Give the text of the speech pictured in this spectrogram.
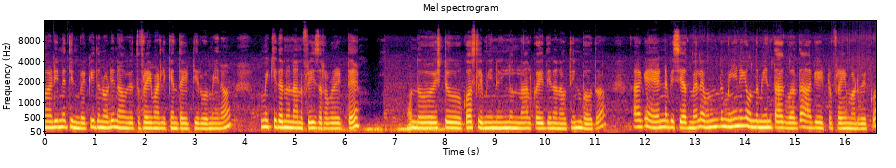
ಮಾಡಿನೇ ತಿನ್ನಬೇಕು ಇದು ನೋಡಿ ನಾವು ಇವತ್ತು ಫ್ರೈ ಮಾಡಲಿಕ್ಕೆ ಅಂತ ಇಟ್ಟಿರುವ ಮೀನು. ಮಿಕ್ಕಿದನ್ನು ನಾನು ಒಳಗಡೆ ಇಟ್ಟೆ. ಒಂದು ಇಷ್ಟು ಕಾಸ್ಟ್ಲಿ ಮೀನು ಇನ್ನೊಂದು ನಾಲ್ಕೈದು ದಿನ ನಾವು ತಿನ್ಬೋದು. ಹಾಗೆ ಎಣ್ಣೆ ಬಿಸಿ ಆದಮೇಲೆ ಒಂದು ಮೀನಿಗೆ ಒಂದು ಮೀನು ತಾಗಬಾರ್ದು, ಹಾಗೆ ಇಟ್ಟು ಫ್ರೈ ಮಾಡಬೇಕು.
